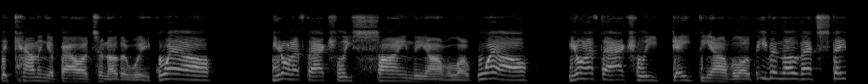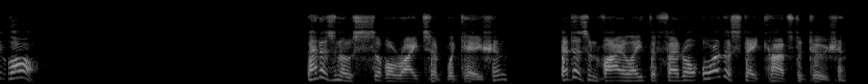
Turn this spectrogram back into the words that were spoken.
the counting of ballots another week. Well, you don't have to actually sign the envelope. Well, you don't have to actually date the envelope, even though that's state law. That has no civil rights implication. That doesn't violate the federal or the state constitution.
